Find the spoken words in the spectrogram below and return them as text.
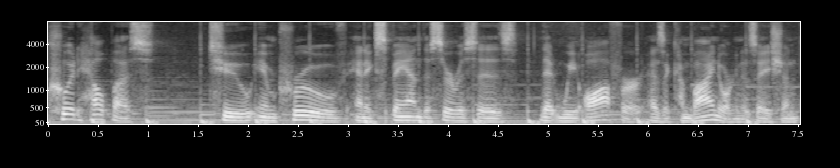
could help us to improve and expand the services that we offer as a combined organization,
